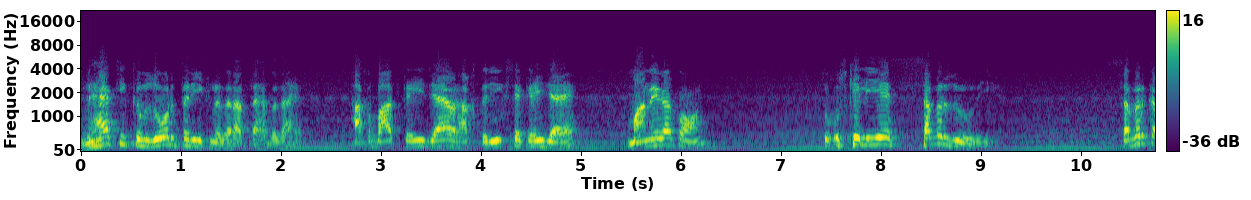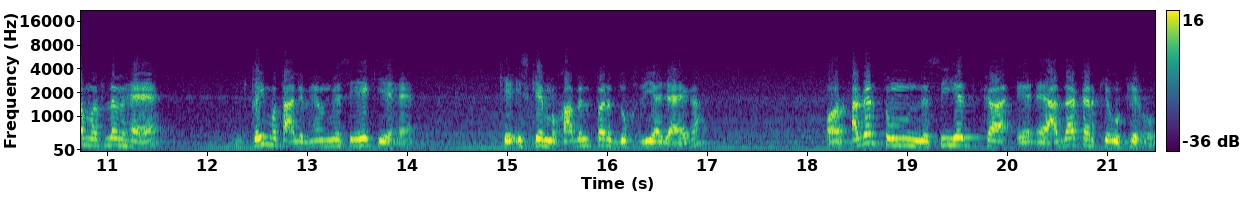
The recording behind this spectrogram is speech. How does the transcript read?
نہایت ہی کمزور طریق نظر آتا ہے بظاہر۔ حق بات کہی جائے اور حق طریق سے کہی جائے، مانے گا کون؟ تو اس کے لیے صبر ضروری ہے۔ صبر کا مطلب ہے، کئی مطالب ہیں، ان میں سے ایک یہ ہے کہ اس کے مقابل پر دکھ دیا جائے گا۔ اور اگر تم نصیحت کا اعادہ کر کے اٹھے ہو،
